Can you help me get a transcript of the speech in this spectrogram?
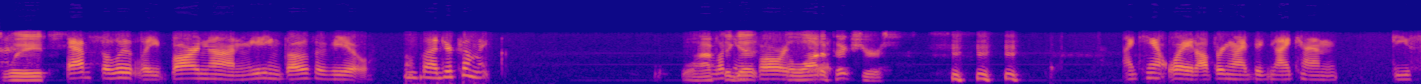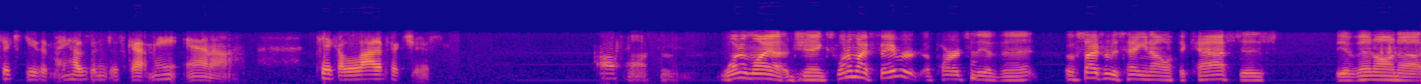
Sweet. Absolutely, bar none. Meeting both of you. I'm glad you're coming. We'll have to get a lot of pictures. I can't wait. I'll bring my big Nikon D60 that my husband just got me and uh take a lot of pictures. Awesome. Awesome. One of my uh, Jinx, one of my favorite uh, parts of the event, aside from just hanging out with the cast, is the event on uh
